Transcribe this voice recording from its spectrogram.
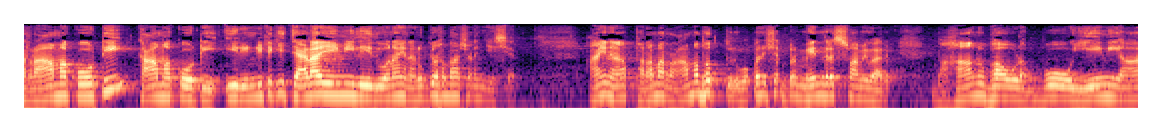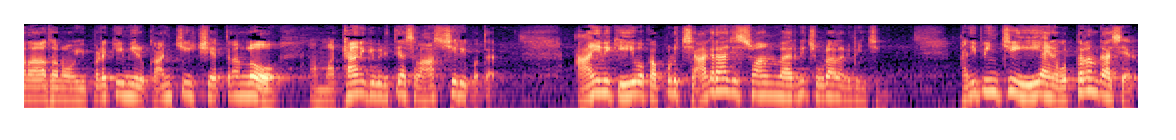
రామకోటి కామకోటి ఈ రెండిటికి తేడా ఏమీ లేదు అని ఆయన అనుగ్రహ భాషణం చేశారు. ఆయన పరమ రామభక్తులు ఉపనిషత్ బ్రహ్మేంద్ర స్వామి వారు. మహానుభావుడు అబ్బో ఏమి ఆరాధనో ఇప్పటికీ మీరు కాంచీ క్షేత్రంలో ఆ మఠానికి వెడితే అసలు ఆశ్చర్యపోతారు. ఆయనకి ఒకప్పుడు త్యాగరాజస్వామి వారిని చూడాలనిపించింది. అనిపించి ఆయన ఉత్తరం రాశారు.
